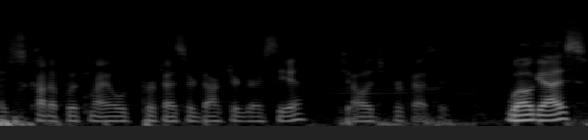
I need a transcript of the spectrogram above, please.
I just caught up with my old professor, Dr. Garcia, geology professor. Well, guys,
